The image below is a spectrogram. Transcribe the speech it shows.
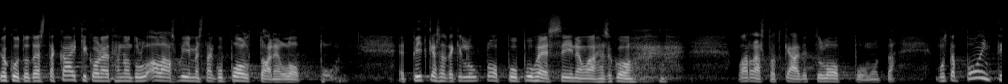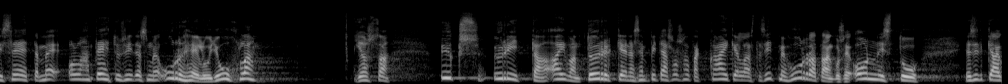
joku totesi, että kaikki koneethan on tullut alas viimeistään, kun polttoaine loppuu. Et pitkäseltäkin loppuu puhe siinä vaiheessa, kun on varastot käytetty loppuun. Mutta, mutta pointti se, että me ollaan tehty siitä semmoinen urheilujuhla, jossa yksi yrittää aivan törkeänä, sen pitäisi osata kaikenlaista. Sitten me hurrataan, kun se onnistuu. Ja sitten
